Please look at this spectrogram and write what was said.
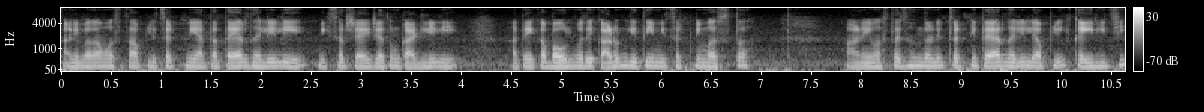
आणि बघा मस्त आपली चटणी आता तयार झालेली आहे मिक्सरच्या ह्याच्यातून काढलेली आहे. आता एका बाऊलमध्ये काढून घेते मी चटणी मस्त. आणि मस्त झणझणीत चटणी तयार झालेली आपली कैरीची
